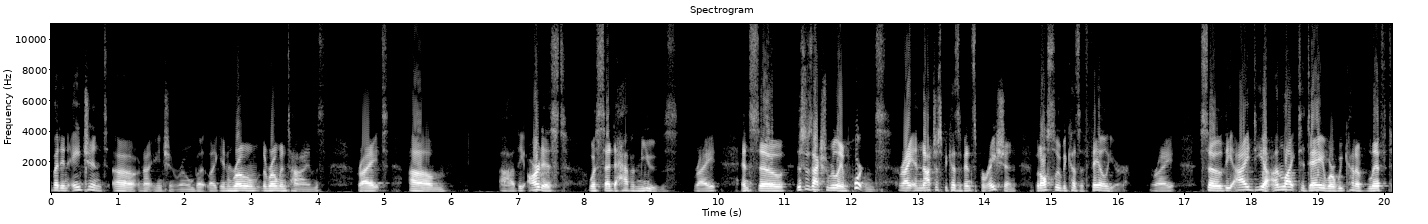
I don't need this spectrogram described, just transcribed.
but in ancient, uh, not ancient Rome, but like in Rome, the Roman times, right? Um, uh, the artist was said to have a muse, right? And so this was actually really important, right? And not just because of inspiration, but also because of failure, right? So the idea, unlike today where we kind of lift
